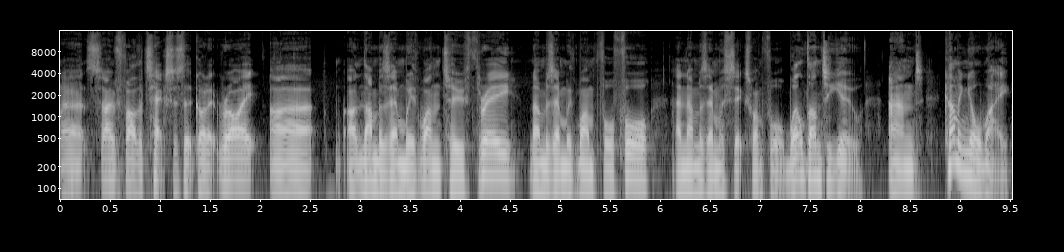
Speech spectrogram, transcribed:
Uh, so far, the Texas that got it right uh, uh, numbers end with 123, numbers end with 144, and numbers end with 614. Well done to you. And coming your way,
